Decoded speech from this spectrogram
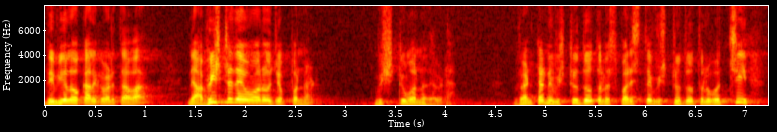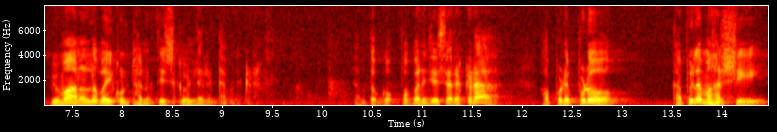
దివ్యలోకాలకు వెళతావా? నీ అభిష్టదేవరో చెప్పన్నాడు. విష్ణు అన్నది ఆవిడ వెంటనే విష్ణుదూతలు స్మరిస్తే విష్ణుదూతలు వచ్చి విమానంలో వైకుంఠానికి తీసుకువెళ్ళారంట ఆమెను ఇక్కడ. ఎంత గొప్ప పని చేశారు అక్కడ. అప్పుడెప్పుడో కపిల మహర్షి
